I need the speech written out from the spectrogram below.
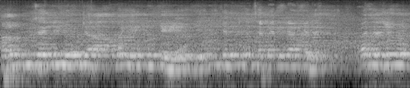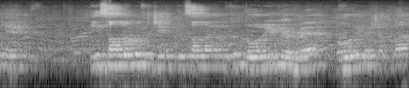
Tabii bu güzelliği görünce aklıma yenilik geliyor. Yenilik gelince temenniler gelir. Ben de diyorum ki insanlığımız için insanlarımızın doğruyu görme, doğru yaşatma,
